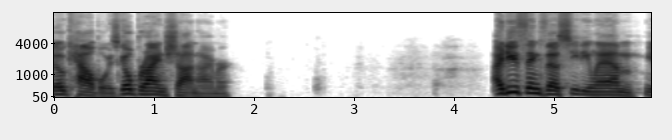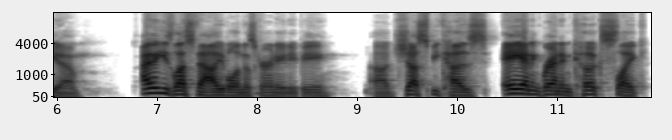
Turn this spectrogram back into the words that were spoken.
Go Cowboys. Go Brian Schottenheimer. I do think though, CeeDee Lamb, you know, I think he's less valuable in his current ADP, uh, just because a and Brandin Cooks, like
